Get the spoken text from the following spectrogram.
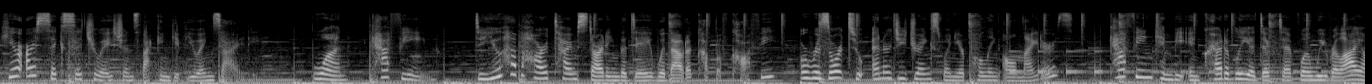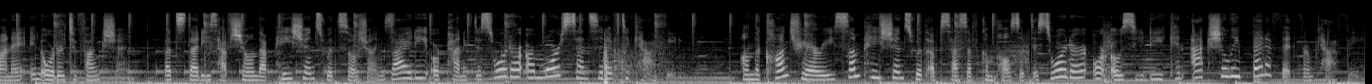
Here are six situations that can give you anxiety. 1. Caffeine. Do you have a hard time starting the day without a cup of coffee? Or resort to energy drinks when you're pulling all-nighters? Caffeine can be incredibly addictive when we rely on it in order to function. But studies have shown that patients with social anxiety or panic disorder are more sensitive to caffeine. On the contrary, some patients with obsessive compulsive disorder or OCD can actually benefit from caffeine.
